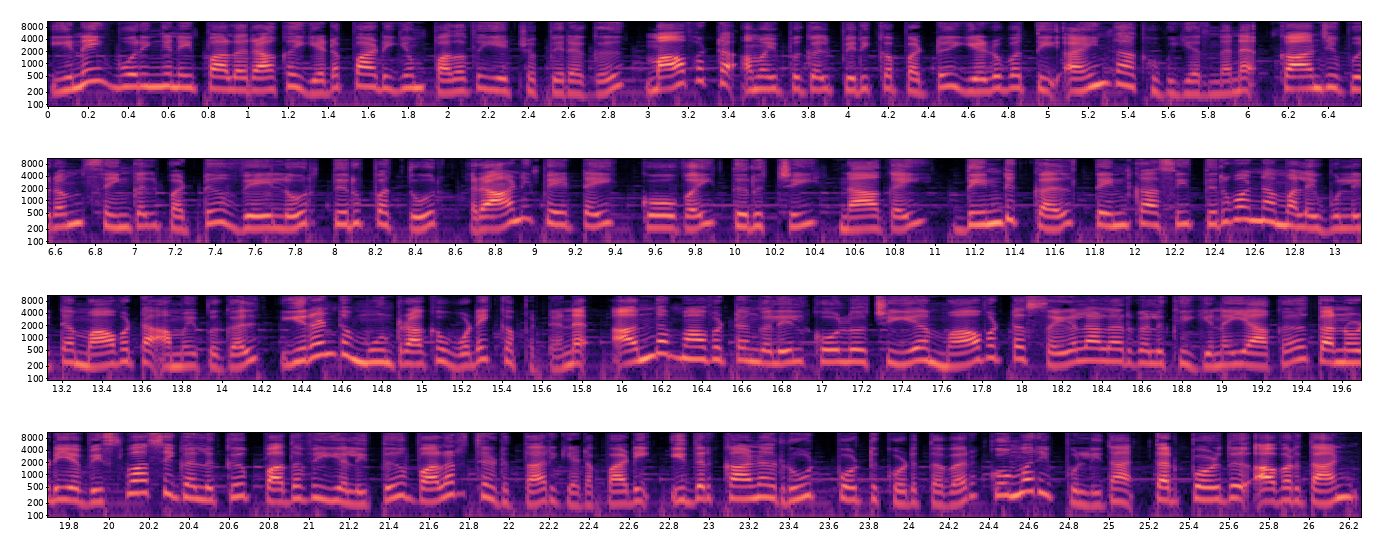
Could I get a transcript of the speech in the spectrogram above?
இணை ஒருங்கிணைப்பாளராக எடப்பாடியும் பதவியேற்ற பிறகு மாவட்ட அமைப்புகள் பிரிக்கப்பட்டு எழுபத்தி ஐந்தாக உயர்ந்தன. காஞ்சிபுரம் செங்கல்பட்டு வேலூர் திருப்பத்தூர் ராணிப்பேட்டை கோவை திருச்சி நாகை திண்டுக்கல் தென்காசி திருவண்ணாமலை உள்ளிட்ட மாவட்ட அமைப்புகள் இரண்டு மூன்றாக உடைக்கப்பட்டன. அந்த மாவட்டங்களில் கோலோச்சிய மாவட்ட செயலாளர்களுக்கு இணையாக தன்னுடைய விசுவாசிகளுக்கு பதவியளித்து வளர்த்தெடுத்தார் எடப்பாடி. இதற்கான ரூட் போட்டு கொடுத்தவர் குமரி புள்ளிதான் தற்பொழுது அவர்தான்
